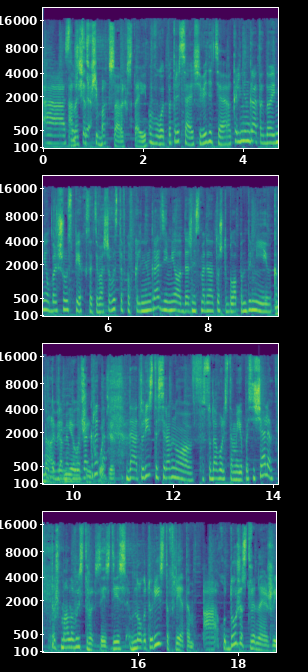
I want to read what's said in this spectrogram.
А, Она слушайте, сейчас в Чебоксарах стоит. Вот, потрясающе, видите? Калининград тогда имел большой успех. Кстати, ваша выставка в Калининграде имела, даже несмотря на то, что была пандемия, какое-то Да, время было закрыто. ходят. Да, туристы все равно с удовольствием ее посещали. Потому что мало выставок здесь. Здесь много туристов летом, а художественная жизнь,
